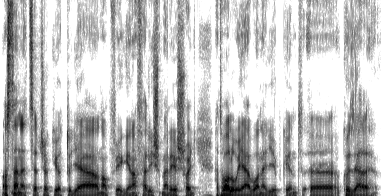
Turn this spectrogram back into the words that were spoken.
aztán egyszer csak jött ugye a nap végén a felismerés, hogy hát valójában egyébként közel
